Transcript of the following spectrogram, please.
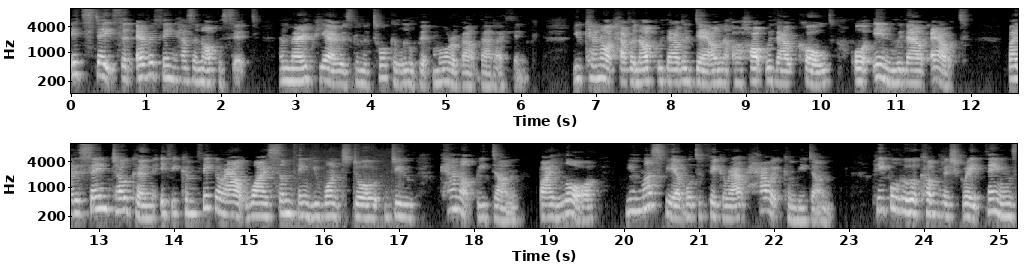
It states that everything has an opposite, and Mary Pierre is going to talk a little bit more about that, I think. You cannot have an up without a down, a hot without cold, or in without out. By the same token, if you can figure out why something you want to do, cannot be done by law, you must be able to figure out how it can be done. People who accomplish great things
